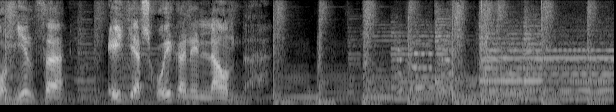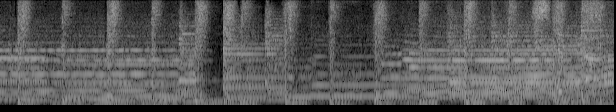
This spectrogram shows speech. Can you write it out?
Comienza Ellas juegan en la onda.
